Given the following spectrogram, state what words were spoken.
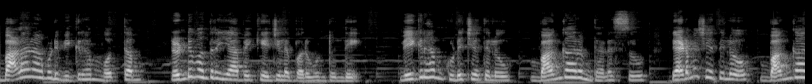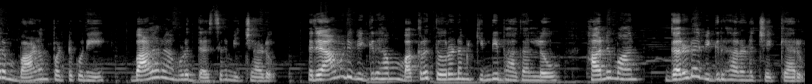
బాలరాముడి విగ్రహం మొత్తం రెండు వందల యాభై కేజీల బరువుంటుంది విగ్రహం కుడి చేతిలో బంగారం ధనస్సు ఎడమ చేతిలో బంగారం బాణం పట్టుకుని బాలరాముడు దర్శనమిచ్చాడు. రాముడి విగ్రహం మకర తోరణం కింది భాగంలో హనుమాన్ గరుడ విగ్రహాలను చెక్కారు.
